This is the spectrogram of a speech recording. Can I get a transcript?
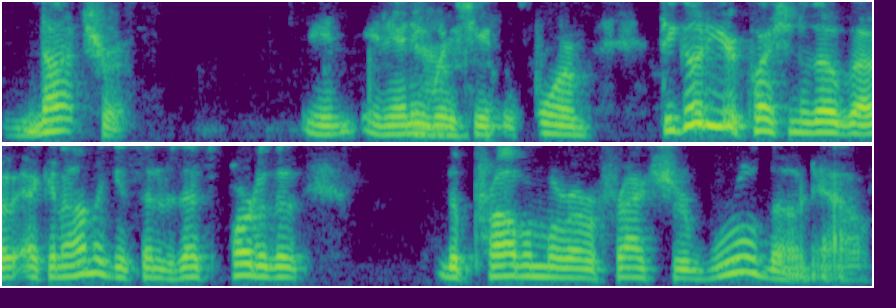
not true in in any yeah. way, shape, or form. To go to your question though about economic incentives, that's part of the the problem of our fractured world though now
